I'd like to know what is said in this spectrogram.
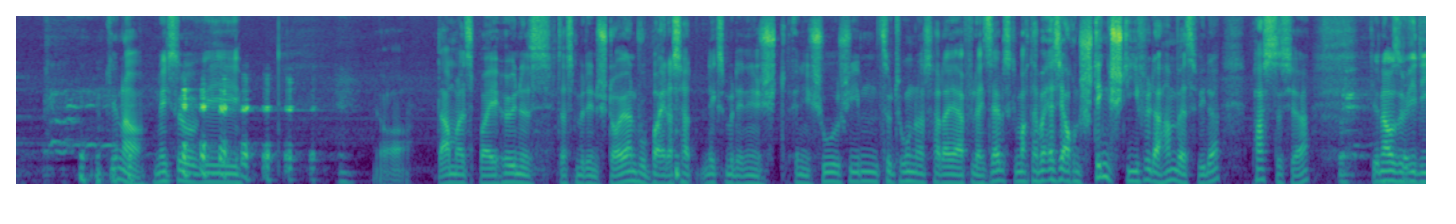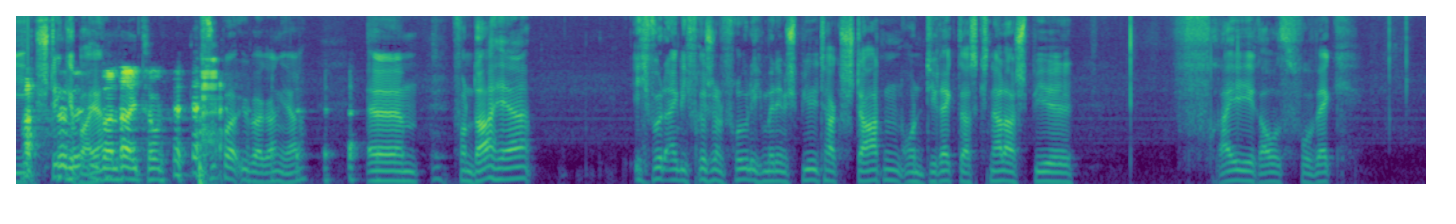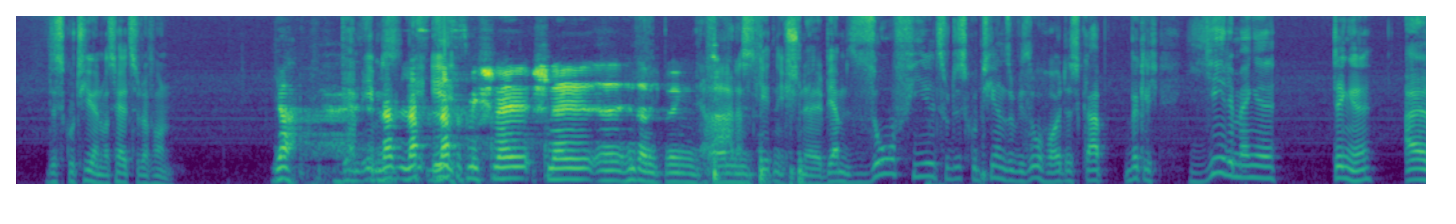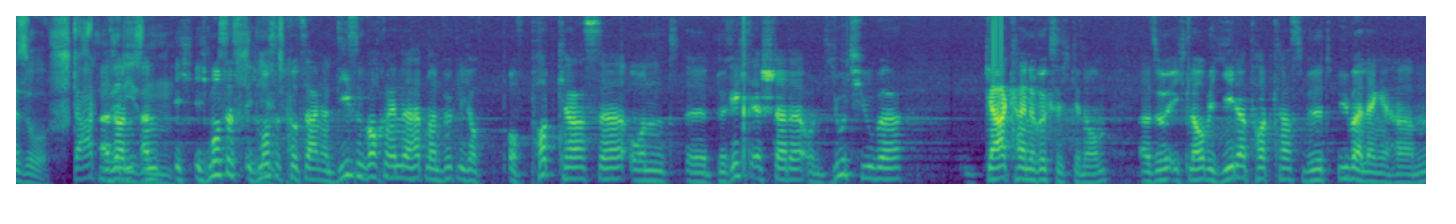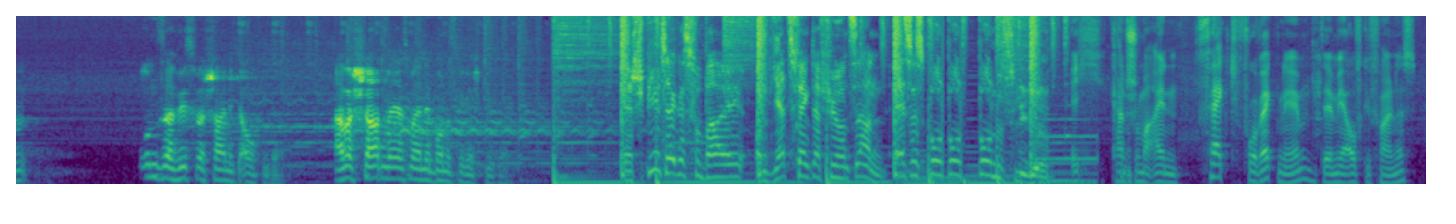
Genau, nicht so wie ja, damals bei Hoeneß das mit den Steuern, wobei das hat nichts mit in die, in die Schuhe schieben zu tun, das hat er ja vielleicht selbst gemacht, aber er ist ja auch ein Stinkstiefel, da haben wir es wieder, passt es ja. Genauso wie die Was für eine Stinke Bayern. Überleitung. Super Übergang, ja. Ähm, von daher, ich würde eigentlich frisch und fröhlich mit dem Spieltag starten und direkt das Knallerspiel frei raus vorweg diskutieren. Was hältst du davon? ja, Wir haben eben lass, lass, eh- lass es mich schnell, schnell äh, hinter mich bringen. Ja, Ähm, das geht nicht schnell. Wir haben so viel zu diskutieren sowieso heute. Es gab wirklich jede Menge Dinge. Also, starten Also wir an, diesen... an, ich, ich muss es, ich muss es kurz sagen, an diesem Wochenende hat man wirklich auf, auf Podcaster und äh, Berichterstatter und YouTuber gar keine Rücksicht genommen. Also ich glaube, jeder Podcast wird Überlänge haben. Unser höchstwahrscheinlich auch wieder. Aber starten wir erstmal in den Bundesligaspieltag. Der Spieltag ist vorbei und jetzt fängt er für uns an. Es ist Bo Bo Bundesliga. Ich kann schon mal einen Fact vorwegnehmen, der mir aufgefallen ist.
